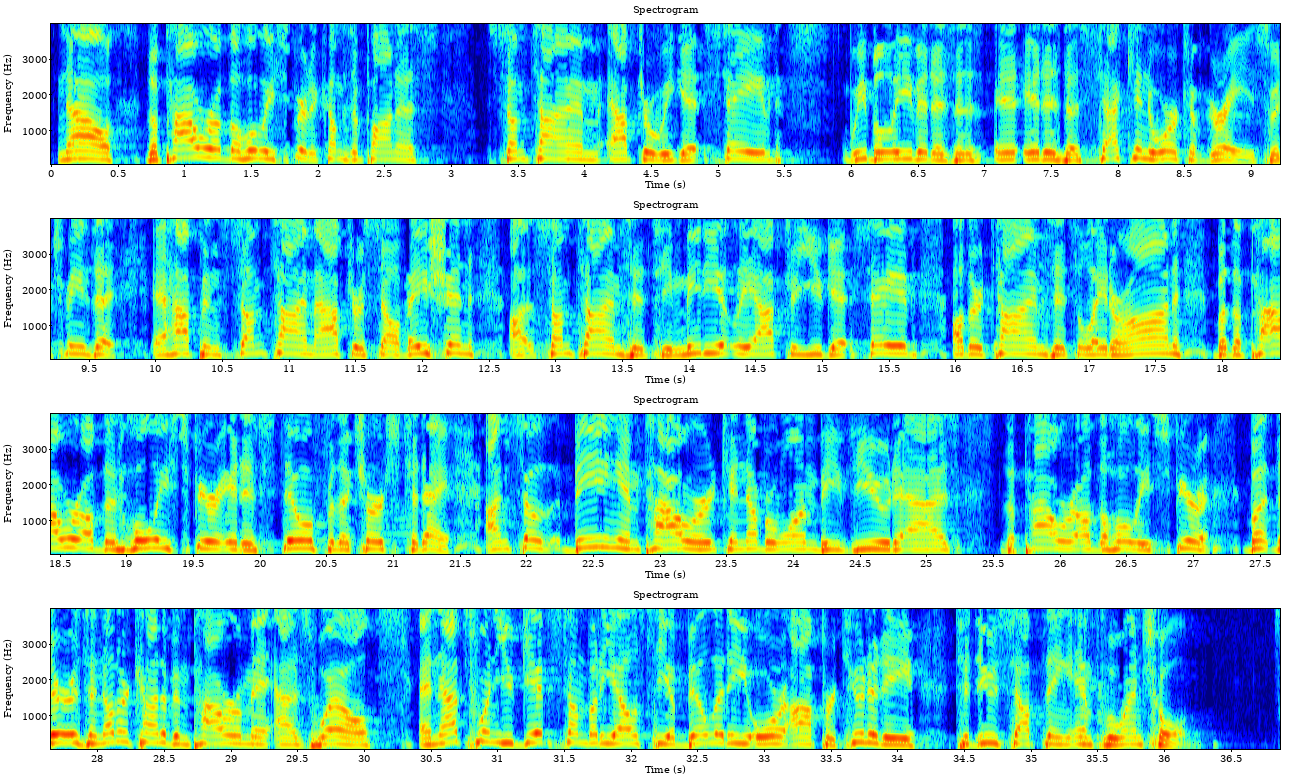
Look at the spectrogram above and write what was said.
Now, the power of the Holy Spirit, it comes upon us sometime after we get saved we believe it is a, it is a second work of grace, which means that it happens sometime after salvation. Uh, sometimes it's immediately after you get saved. Other times it's later on. But the power of the Holy Spirit it is still for the church today. And so, being empowered can number one be viewed as the power of the Holy Spirit. But there is another kind of empowerment as well, and that's when you give somebody else the ability or opportunity to do something influential.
